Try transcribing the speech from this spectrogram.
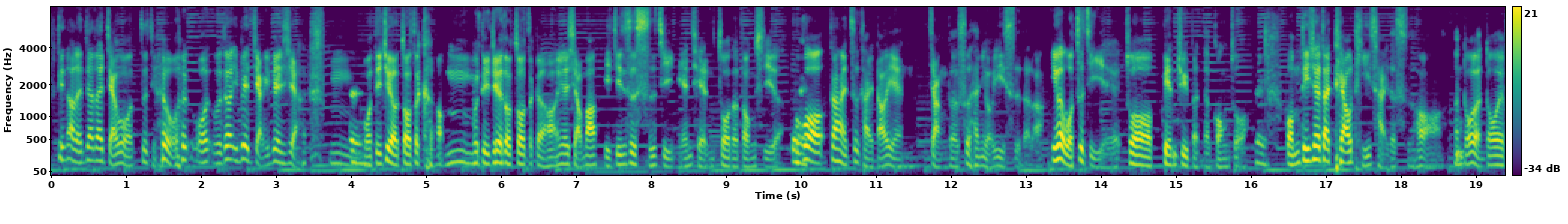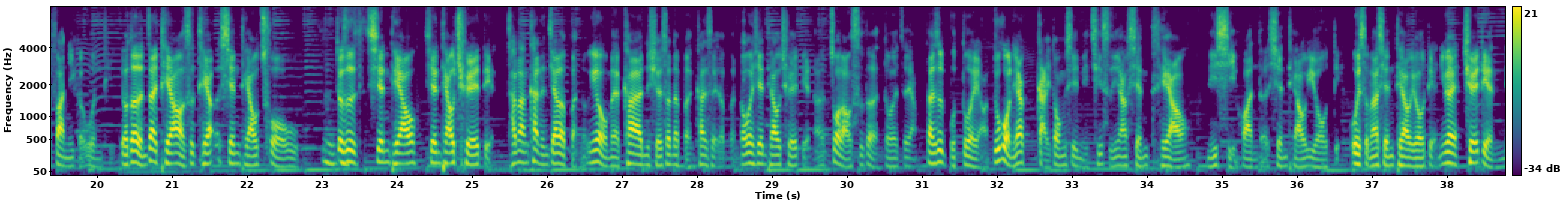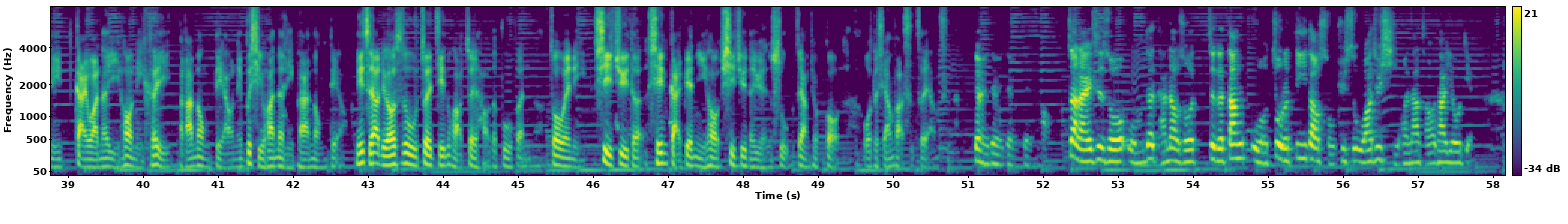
听到人家在讲我自己，我我我就一边讲一边想，嗯，我的确有做这个，嗯，我的确都做这个哈，因为小猫已经是十几年前做的东西了。不过刚才志凯导演讲的是很有意思的啦，因为我自己也做编剧本的工作，对，我们的确在挑题材的时候啊，很多人都会犯一个问题，有的人在挑是挑先挑错误。就是先挑先挑缺点，常常看人家的本，因为我们也看学生的本，看谁的本都会先挑缺点啊。做老师的人都会这样，但是不对啊。如果你要改东西，你其实要先挑你喜欢的，先挑优点。为什么要先挑优点？因为缺点你改完了以后，你可以把它弄掉。你不喜欢的，你把它弄掉。你只要留住最精华、最好的部分，作为你戏剧的新改编以后戏剧的元素，这样就够了。我的想法是这样子的。对对对对，好。再来是说，我们在谈到说，这个当我做的第一道手续是我要去喜欢它，找到它优点。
